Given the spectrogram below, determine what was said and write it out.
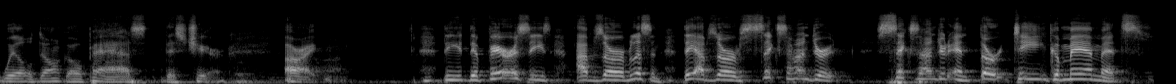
Will, don't go past this chair. All right. The, the Pharisees observed, listen, they observed 600, 613 commandments.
